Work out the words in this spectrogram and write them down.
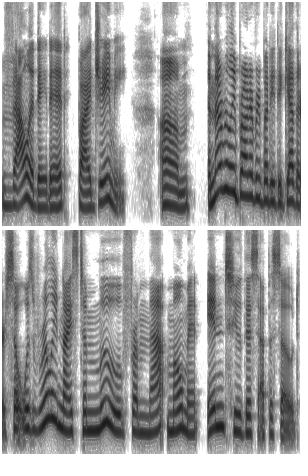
validated by Jamie. Um, And that really brought everybody together. So it was really nice to move from that moment into this episode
